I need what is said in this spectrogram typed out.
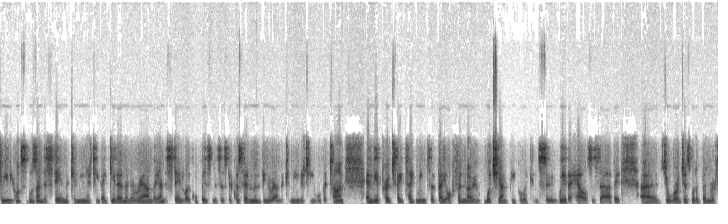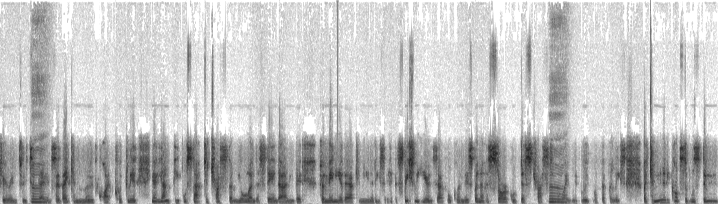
community constables understand the community. They get in and around. They understand local businesses because they're moving around the community all the time. And the approach they take means that they often know which young people are concerned, where the houses are that uh, Jill Rogers would have been referring to today. Mm. And so they can move quite quickly. And, you know, young people start to trust them. You'll understand, Ani, that for many of our communities, especially here in South Auckland, there's been a historical distrust mm. in the mm. way we work with the police. But community constables do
